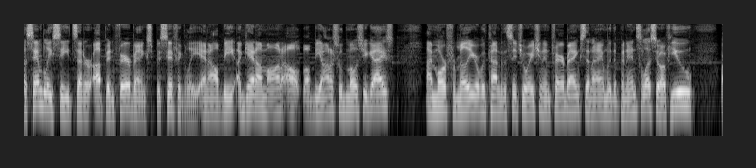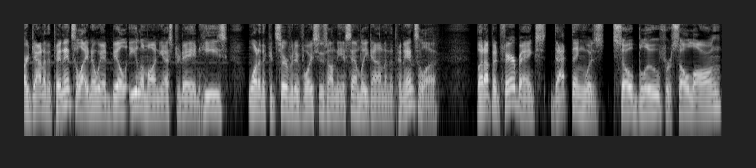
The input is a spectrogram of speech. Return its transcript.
assembly seats that are up in Fairbanks specifically, and I'll be again I'm on I'll, I'll be honest with most of you guys. I'm more familiar with kind of the situation in Fairbanks than I am with the peninsula. So if you are down in the peninsula, I know we had Bill Elam on yesterday, and he's one of the conservative voices on the assembly down in the peninsula. But up at Fairbanks, that thing was so blue for so long,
